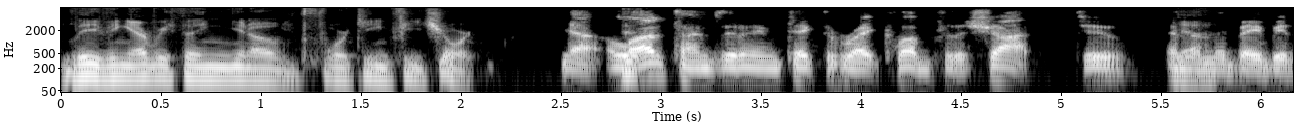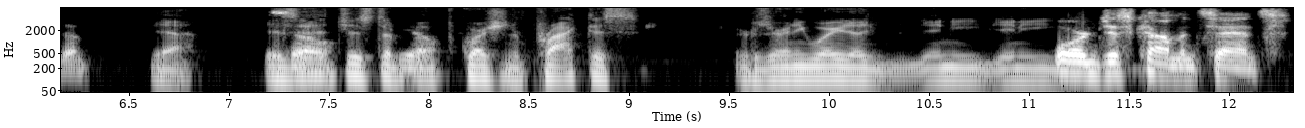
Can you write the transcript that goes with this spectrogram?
Leaving everything, you know, 14 feet short. Yeah. A lot of times they don't even take the right club for the shot, too. And yeah. then they baby them. Yeah. Is so, that just a, a question of practice? Or is there any way to any any or just common sense?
